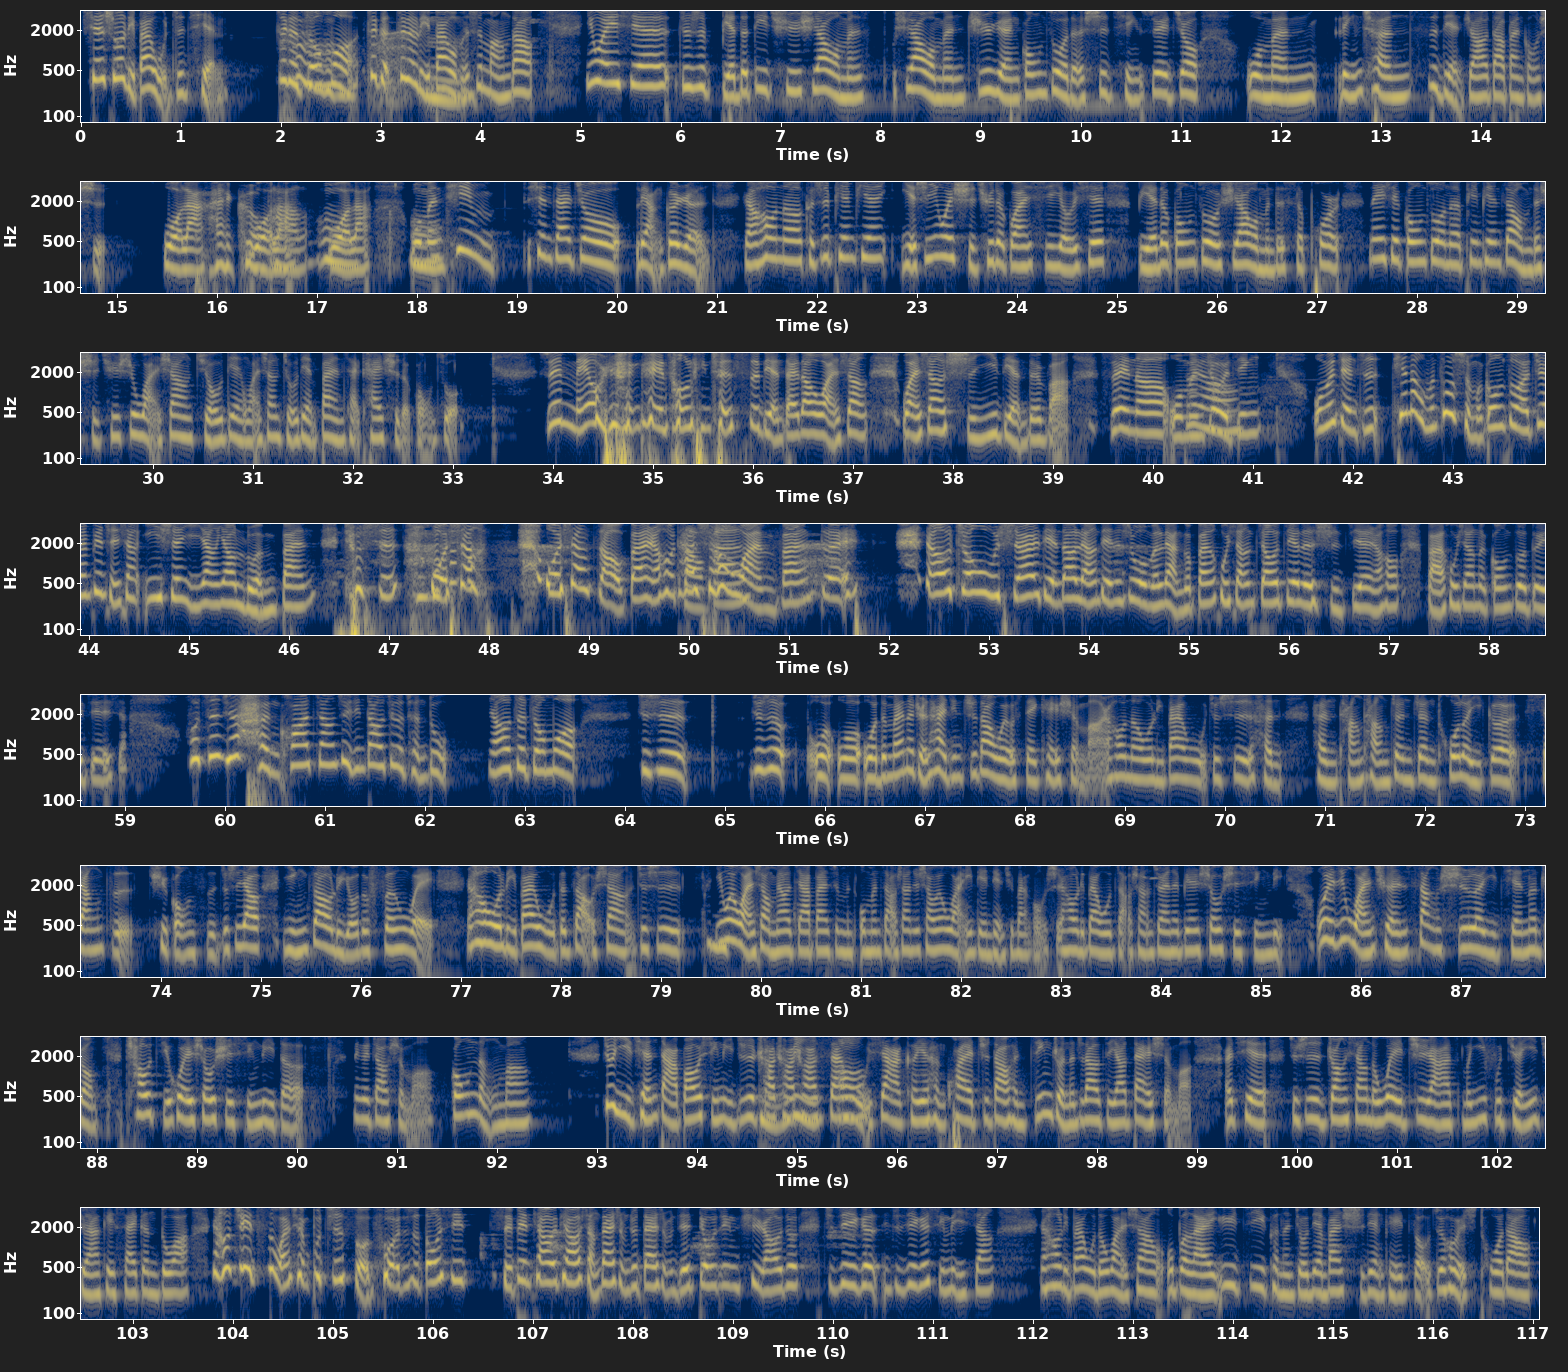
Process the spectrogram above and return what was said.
先说礼拜五之前，这个周末，这个这个礼拜我们是忙到，嗯、因为一些就是别的地区需要我们需要我们支援工作的事情，所以就。我们凌晨四点就要到办公室，我啦，太可怕了，我啦，嗯、我啦。我们 team 现在就两个人，嗯、然后呢，可是偏偏也是因为时区的关系，有一些别的工作需要我们的 support，那些工作呢，偏偏在我们的时区是晚上九点、晚上九点半才开始的工作，所以没有人可以从凌晨四点待到晚上晚上十一点，对吧？所以呢，我们就已经。我们简直天哪！我们做什么工作啊？居然变成像医生一样要轮班，就是我上 我上早班，然后他上晚班，班对，然后中午十二点到两点就是我们两个班互相交接的时间，然后把互相的工作对接一下。我真的觉得很夸张，就已经到这个程度。然后这周末就是。就是我我我的 manager 他已经知道我有 staycation 嘛，然后呢，我礼拜五就是很很堂堂正正拖了一个箱子去公司，就是要营造旅游的氛围。然后我礼拜五的早上，就是因为晚上我们要加班，所以我们早上就稍微晚一点点去办公室。然后礼拜五早上就在那边收拾行李，我已经完全丧失了以前那种超级会收拾行李的那个叫什么功能吗？就以前打包行李就是刷刷刷三五下，可以很快知道、很精准的知道自己要带什么，而且就是装箱的位置啊，怎么衣服卷一卷啊，可以塞更多啊。然后这次完全不知所措，就是东西随便挑一挑，想带什么就带什么，直接丢进去，然后就直接一个直接一个行李箱。然后礼拜五的晚上，我本来预计可能九点半十点可以走，最后也是拖到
